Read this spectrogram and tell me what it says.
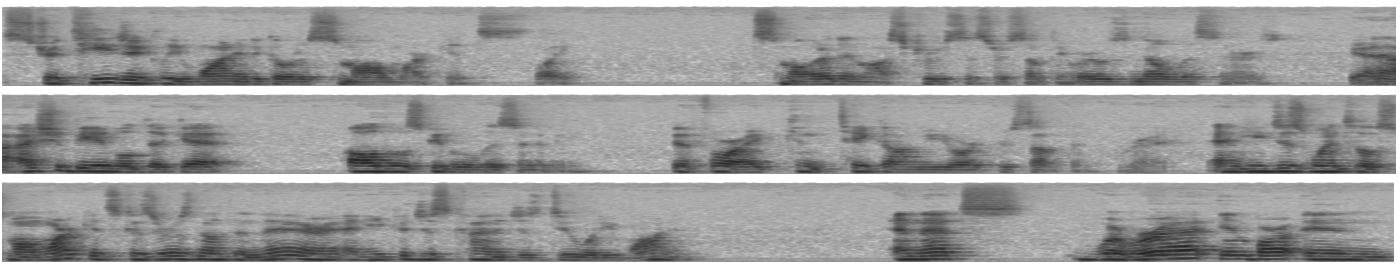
strategically wanted to go to small markets, like smaller than Las Cruces or something, where there was no listeners. And Yeah, I should be able to get all those people to listen to me before I can take on New York or something right. And he just went to those small markets because there was nothing there and he could just kind of just do what he wanted. And that's where we're at in bar in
